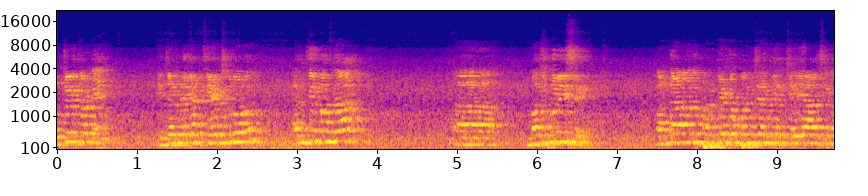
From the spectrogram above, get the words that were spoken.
ఒత్తిడితోటి ఇద్దరి దగ్గర చేర్చుకోవడం అంతిమంగా మజ్బూరీసే పందాలను ప్రత్యేక పంచాయతీగా చేయాల్సిన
